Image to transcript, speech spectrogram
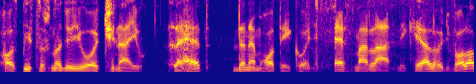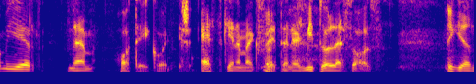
az biztos nagyon jó, hogy csináljuk. Lehet, de nem hatékony. Ezt már látni kell, hogy valamiért nem hatékony. És ezt kéne megfejteni, hogy mitől lesz az. Igen,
